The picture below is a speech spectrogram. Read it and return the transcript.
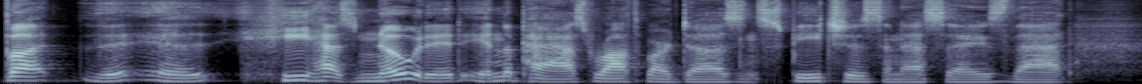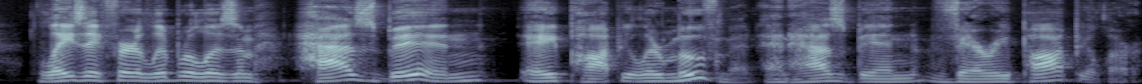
but the, uh, he has noted in the past, Rothbard does in speeches and essays, that laissez faire liberalism has been a popular movement and has been very popular.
